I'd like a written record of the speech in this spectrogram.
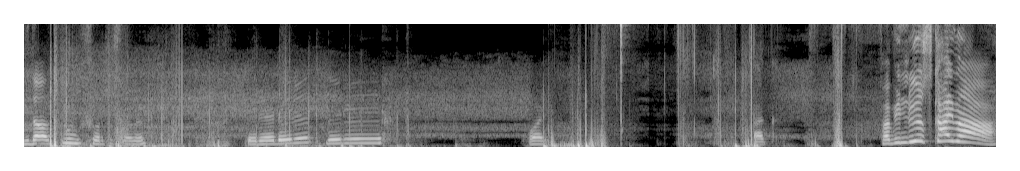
Bir daha atıyormuş orta sahada. Dırırırır dırır. Vay. Bak. Fabinho kayma.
